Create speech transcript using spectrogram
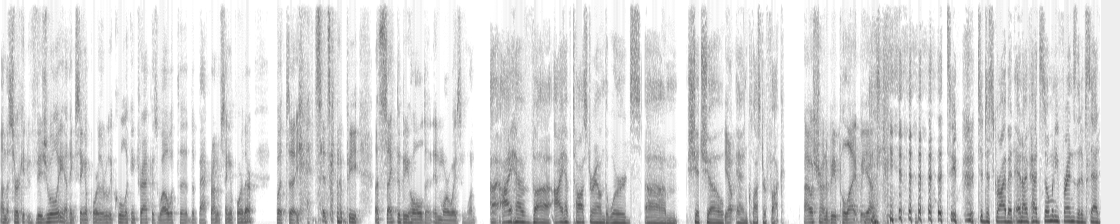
on the circuit visually. I think Singapore is a really cool looking track as well with the the background of Singapore there. But uh, it's it's going to be a sight to behold in, in more ways than one. I have uh, I have tossed around the words um, shit show yep. and clusterfuck I was trying to be polite, but yeah. to to describe it. And I've had so many friends that have said,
